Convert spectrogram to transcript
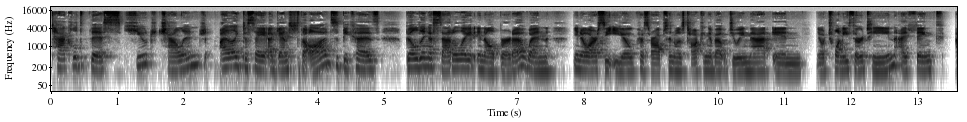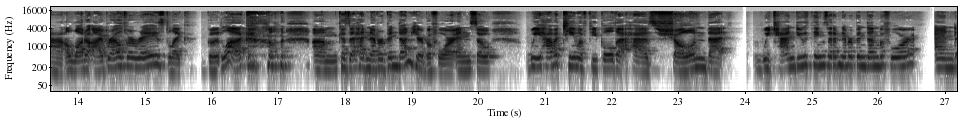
tackled this huge challenge, I like to say against the odds, because building a satellite in Alberta when, you know, our CEO, Chris Robson, was talking about doing that in, you know, 2013, I think uh, a lot of eyebrows were raised, like, good luck, because um, it had never been done here before. And so we have a team of people that has shown that we can do things that have never been done before. And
